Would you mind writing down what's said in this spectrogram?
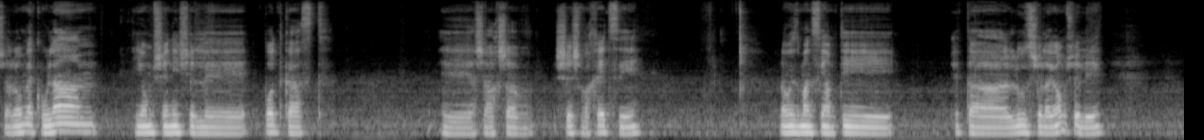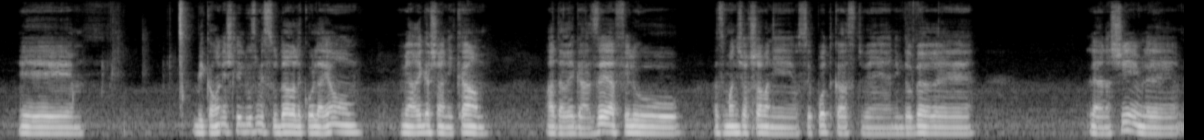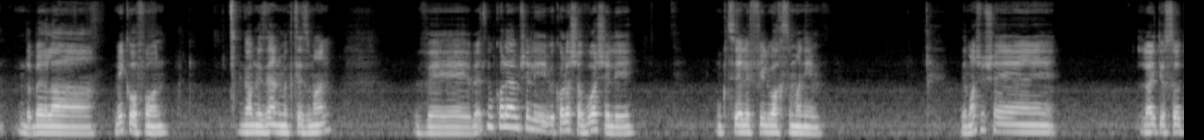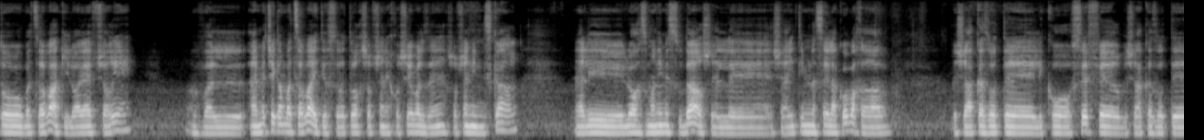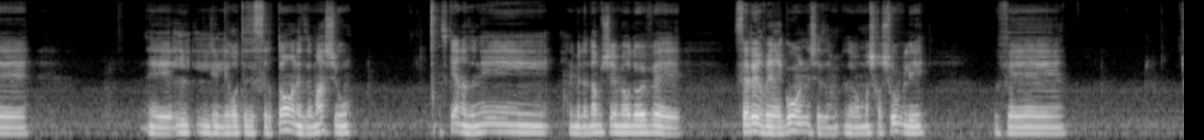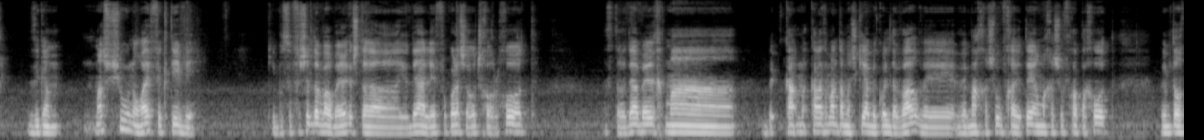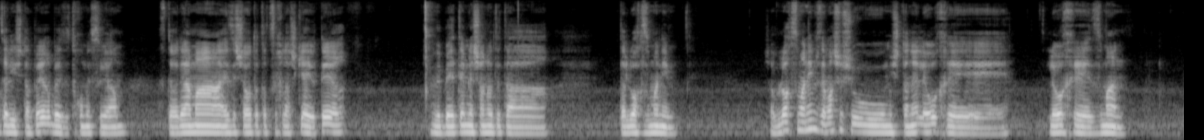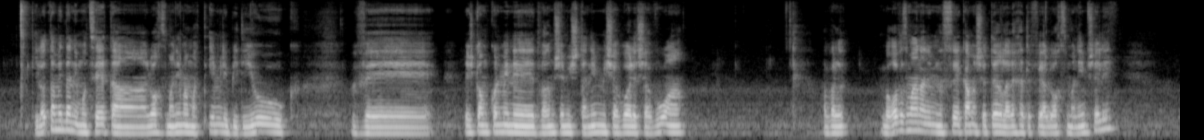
שלום לכולם, יום שני של אה, פודקאסט, אה, השעה עכשיו שש וחצי. לא מזמן סיימתי את הלו"ז של היום שלי. אה, בעיקרון יש לי לו"ז מסודר לכל היום, מהרגע שאני קם עד הרגע הזה, אפילו הזמן שעכשיו אני עושה פודקאסט ואני מדבר לאנשים, לדבר למיקרופון, גם לזה אני מקצה זמן. ובעצם כל היום שלי וכל השבוע שלי מוקצה לפי לוח זמנים. זה משהו שלא הייתי עושה אותו בצבא, כי לא היה אפשרי, אבל האמת שגם בצבא הייתי עושה אותו, עכשיו שאני חושב על זה, עכשיו שאני נזכר, היה לי לוח זמנים מסודר של, שהייתי מנסה לעקוב אחריו. בשעה כזאת אה, לקרוא ספר, בשעה כזאת אה, אה, לראות איזה סרטון, איזה משהו. אז כן, אז אני, אני בן אדם שמאוד אוהב סדר וארגון, שזה ממש חשוב לי, וזה גם משהו שהוא נורא אפקטיבי. כי בסופו של דבר, ברגע שאתה יודע לאיפה כל השעות שלך הולכות, אז אתה יודע בערך מה, כמה זמן אתה משקיע בכל דבר ו, ומה חשוב לך יותר, מה חשוב לך פחות, ואם אתה רוצה להשתפר באיזה תחום מסוים, אז אתה יודע מה, איזה שעות אתה צריך להשקיע יותר, ובהתאם לשנות את, ה, את הלוח זמנים. עכשיו לוח זמנים זה משהו שהוא משתנה לאורך, אה, לאורך אה, זמן. כי לא תמיד אני מוצא את הלוח זמנים המתאים לי בדיוק, ויש גם כל מיני דברים שמשתנים משבוע לשבוע. אבל ברוב הזמן אני מנסה כמה שיותר ללכת לפי הלוח זמנים שלי,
